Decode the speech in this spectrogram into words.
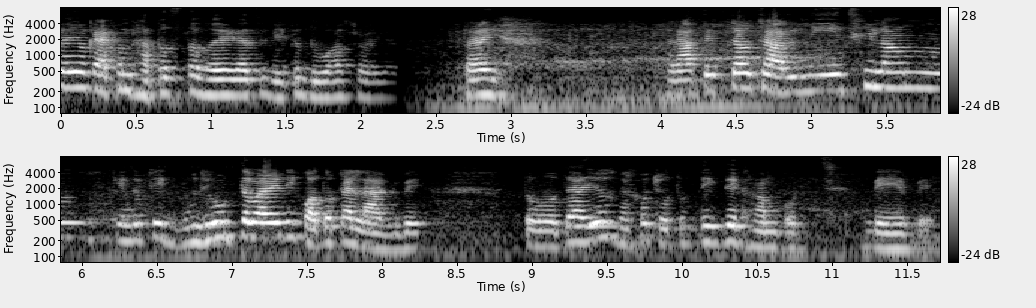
যাই হোক, এখন ধাতস্থ হয়ে গেছে, যেহেতু দু মাস হয়ে গেছে। তাই রাতেরটাও চাল নিয়েছিলাম, কিন্তু ঠিক বুঝে উঠতে পারিনি কতটা লাগবে। তো যাই হোক, দেখো চতুর্দিক দিয়ে ঘাম পড়ছে, বেয়ে বেয়ে।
